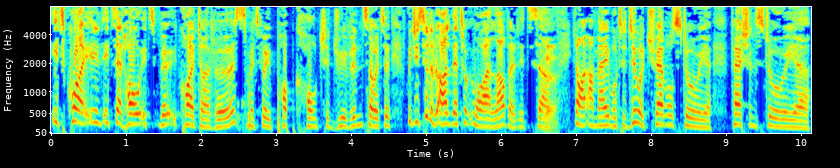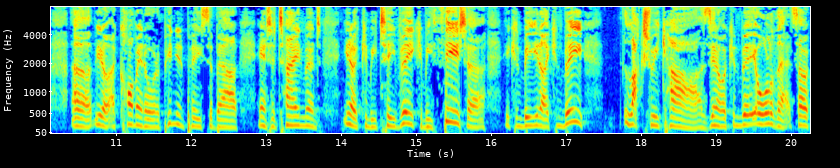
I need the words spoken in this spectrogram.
it's quite it's that whole it's very quite diverse. I mean, it's very pop culture driven. So it's a which is sort of I, that's why I love it. It's um, Yeah. you know I'm able to do a travel story, a fashion story, a, uh, you know a comment or an opinion piece about entertainment. You know, it can be TV, it can be theatre, it can be you know it can be luxury cars. You know, it can be all of that. So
